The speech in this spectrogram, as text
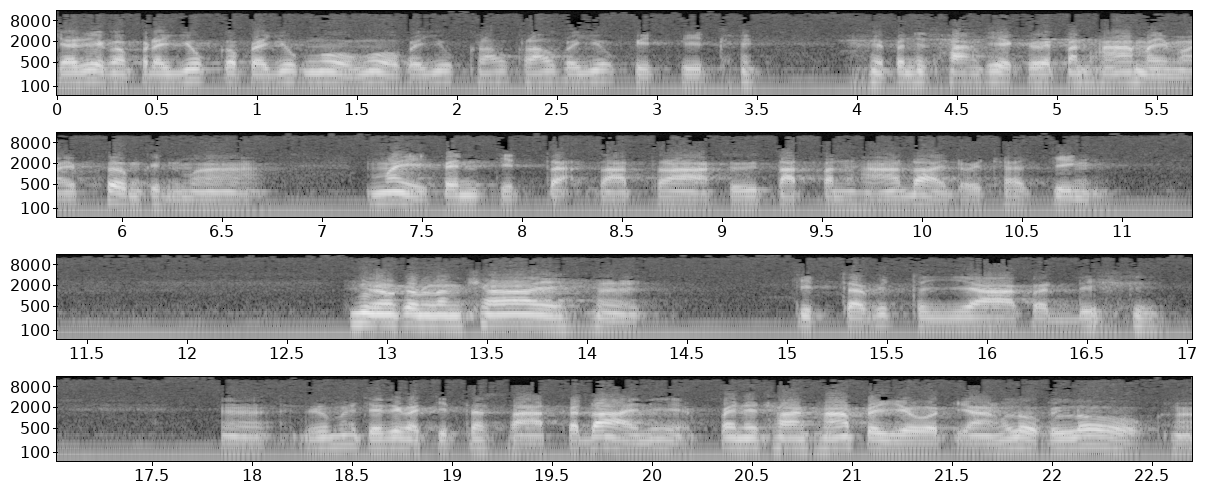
จะเรียกว่าประยุกต์ก็ประยุกต์โง่โง่ประยุกต์เคล้าเคล้าประยุกต์ผิดผิดเป็นทางที่จะเกิดปัญหาใหม่ ๆ เพิ่มขึ้นมา ไม่เป็นจิตตศาสตราคือตัดปัญหาได้โดยแท้จริงที่เรากำลังใช้จิตวิทยาก็ดีหรือไม่จะเรียกว่าจิตศาสตร์ก็ได้นี่ ไปในทางหาประโยชน์อย่างโลกโลก หา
